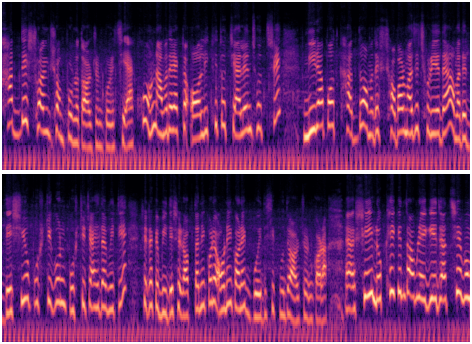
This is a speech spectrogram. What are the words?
খাদ্যের স্বয়ংসম্পূর্ণতা অর্জন করেছি। এখন আমাদের একটা অলিখিত চ্যালেঞ্জ হচ্ছে, নিরাপদ খাদ্য আমাদের সবার মাঝে ছড়িয়ে দেয়, আমাদের দেশীয় পুষ্টিগুণ, পুষ্টি চাহিদা মিটিয়ে সেটাকে বিদেশে রপ্তানি করে অনেক অনেক বৈদেশিক মুদ্রা অর্জন করা। সেই লক্ষ্যেই কিন্তু আমরা এগিয়ে যাচ্ছি এবং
